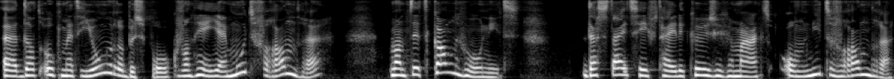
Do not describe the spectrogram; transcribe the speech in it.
Uh, dat ook met de jongeren besproken. Van hé, hey, jij moet veranderen. Want dit kan gewoon niet. Destijds heeft hij de keuze gemaakt om niet te veranderen.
